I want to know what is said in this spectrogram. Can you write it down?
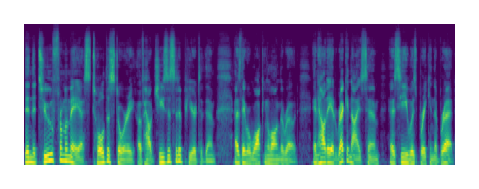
Then the two from Emmaus told the story of how Jesus had appeared to them as they were walking along the road, and how they had recognized him as he was breaking the bread.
